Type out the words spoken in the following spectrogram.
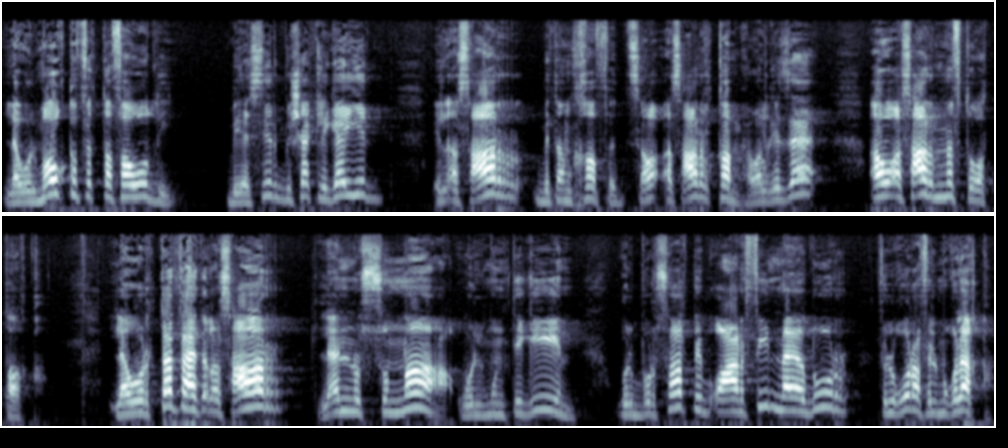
لو الموقف التفاوضي بيسير بشكل جيد الأسعار بتنخفض سواء أسعار القمح والغذاء أو أسعار النفط والطاقة. لو ارتفعت الأسعار لأنه الصناع والمنتجين والبورصات بيبقوا عارفين ما يدور في الغرف المغلقة.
